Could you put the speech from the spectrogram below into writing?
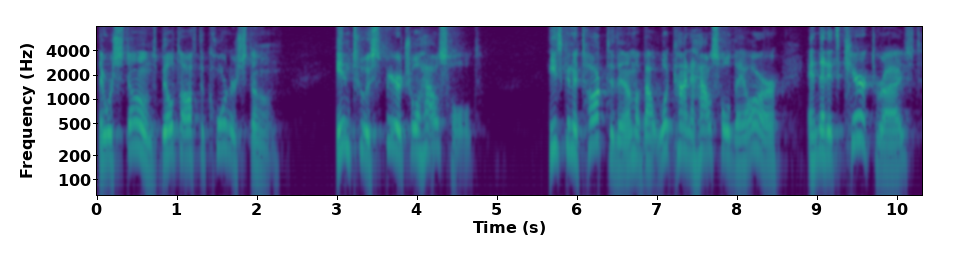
They were stones built off the cornerstone into a spiritual household. He's going to talk to them about what kind of household they are and that it's characterized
